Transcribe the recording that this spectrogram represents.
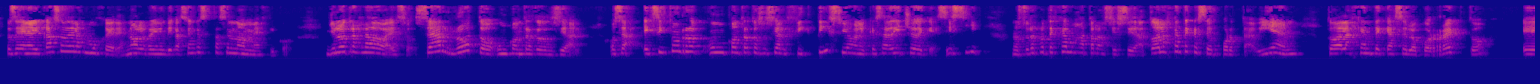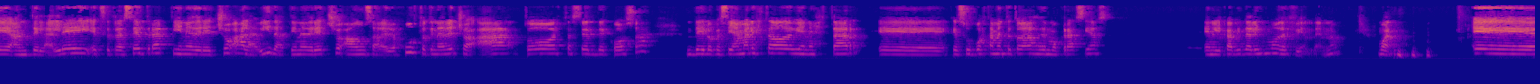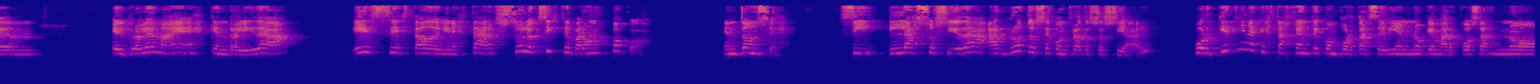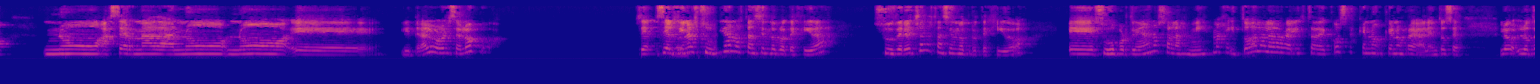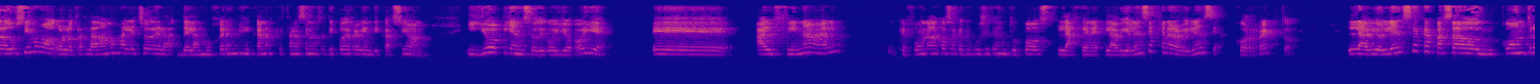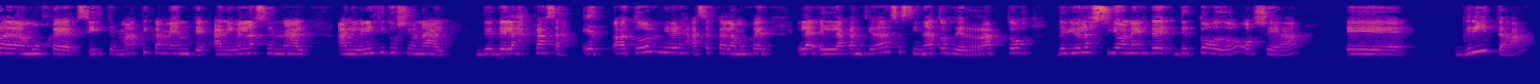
Entonces, en el caso de las mujeres, ¿no? La reivindicación que se está haciendo en México, yo lo traslado a eso. Se ha roto un contrato social. O sea, existe un, un, contrato social ficticio en el que se ha dicho de que sí, sí, nosotros protegemos a toda la sociedad, toda la gente que se porta bien, toda la gente que hace lo correcto, eh, ante la ley, etcétera, etcétera, tiene derecho a la vida, tiene derecho a un salario justo, tiene derecho a toda esta serie de cosas de lo que se llama el estado de bienestar eh, que supuestamente todas las democracias en el capitalismo defienden, ¿no? Bueno, eh, el problema es que en realidad ese estado de bienestar solo existe para unos pocos. Entonces, si la sociedad ha roto ese contrato social, ¿por qué tiene que esta gente comportarse bien, no quemar cosas, no, no hacer nada, no, no, eh, literal, volverse loco? Si, al final sus vidas no están siendo protegidas, sus derechos no están siendo protegidos, eh, sus oportunidades no son las mismas y toda la larga lista de cosas que, no, que regala. Entonces, lo, traducimos o, lo trasladamos al hecho de, de, las mujeres mexicanas que están haciendo este tipo de reivindicación. Y yo pienso, digo yo, oye, eh, al final, que fue una cosa que tú pusiste en tu post, la, la violencia genera violencia, correcto. La violencia que ha pasado en contra de la mujer sistemáticamente a nivel nacional, a nivel institucional, desde las casas, eh, a todos los niveles acerca de la mujer, la, cantidad de asesinatos, de raptos, de violaciones, de, todo, o sea, eh, grita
